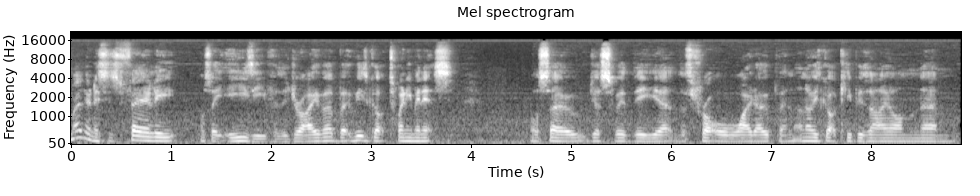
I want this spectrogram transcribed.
Imagine this is fairly, I'll say easy for the driver, but if he's got 20 minutes or so just with the uh, the throttle wide open, I know he's got to keep his eye on um,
